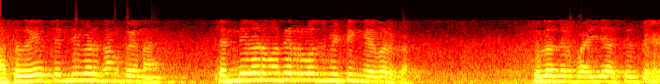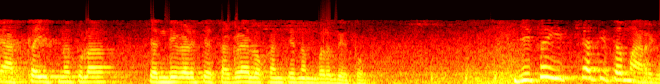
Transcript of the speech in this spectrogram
आता हे चंदीगड सांगतोय ना चंदीगडमध्ये रोज मीटिंग आहे बरं का. तुला जर पाहिजे असेल तर मी आत्ता इथनं तुला चंदीगडच्या सगळ्या लोकांचे नंबर देतो. जिथं इच्छा तिथं मार्ग.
